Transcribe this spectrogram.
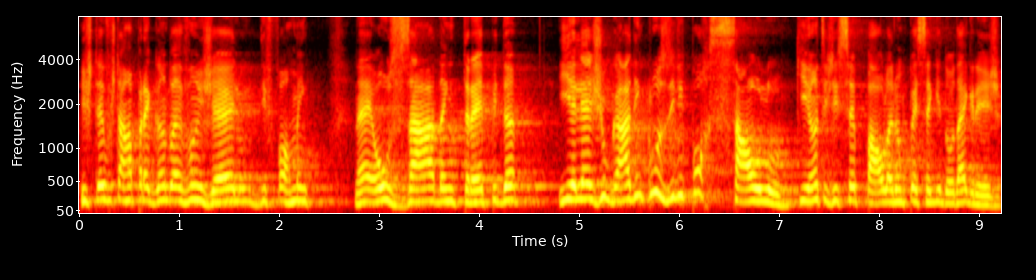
Estevão estava pregando o evangelho de forma né, ousada, intrépida, e ele é julgado, inclusive, por Saulo, que antes de ser Paulo era um perseguidor da igreja.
